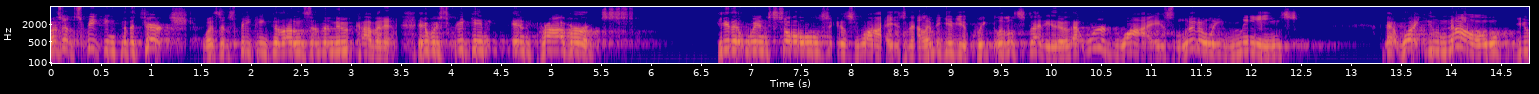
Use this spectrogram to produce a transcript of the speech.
wasn't speaking to the church, wasn't speaking to those in the new covenant. It was speaking in Proverbs. He that wins souls is wise. Now, let me give you a quick little study there. That word wise literally means that what you know, you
